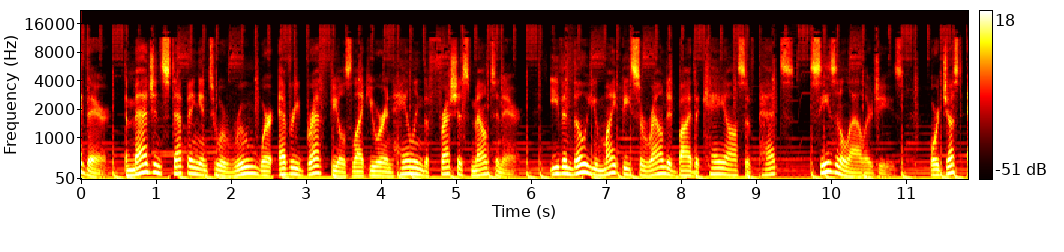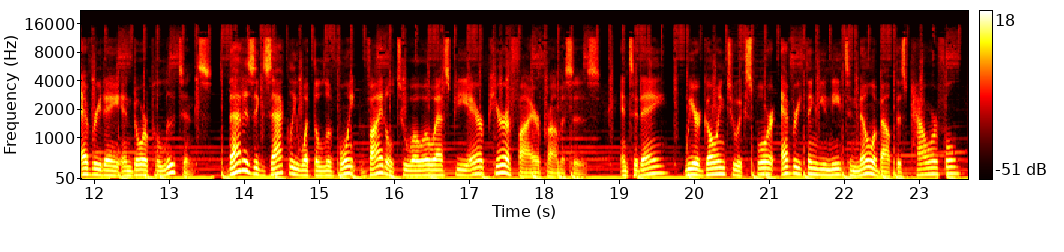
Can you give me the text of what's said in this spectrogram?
there. Imagine stepping into a room where every breath feels like you are inhaling the freshest mountain air, even though you might be surrounded by the chaos of pets, seasonal allergies, or just everyday indoor pollutants. That is exactly what the Levoit Vital 200SP air purifier promises. And today, we are going to explore everything you need to know about this powerful,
